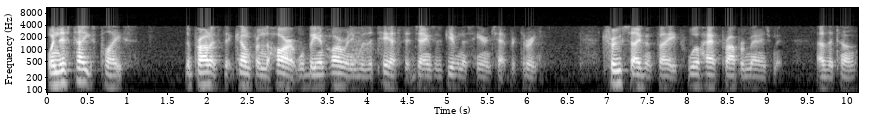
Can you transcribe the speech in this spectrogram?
When this takes place, the products that come from the heart will be in harmony with the test that James has given us here in chapter 3. True saving faith will have proper management of the tongue.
